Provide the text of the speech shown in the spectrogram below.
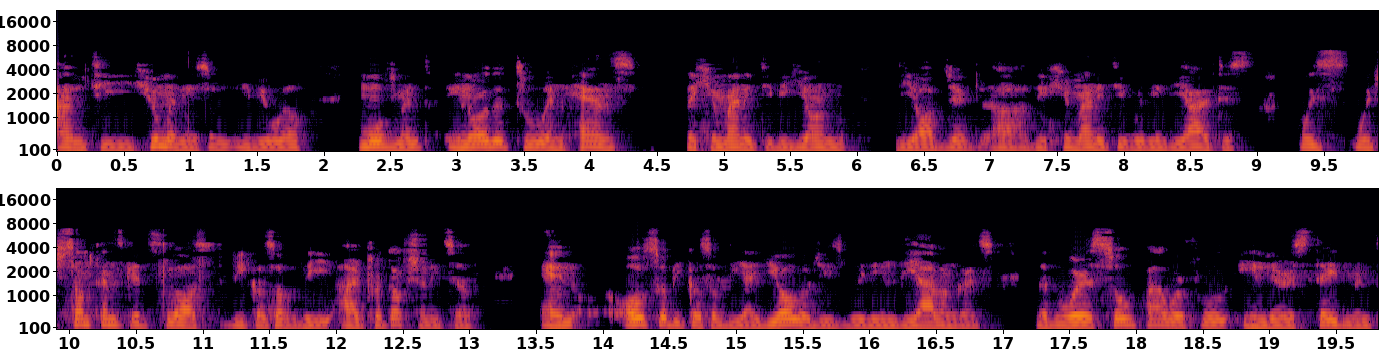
anti-humanism, if you will, movement in order to enhance the humanity beyond the object, uh, the humanity within the artist, which, which sometimes gets lost because of the art production itself, and also because of the ideologies within the avant-gardes that were so powerful in their statement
